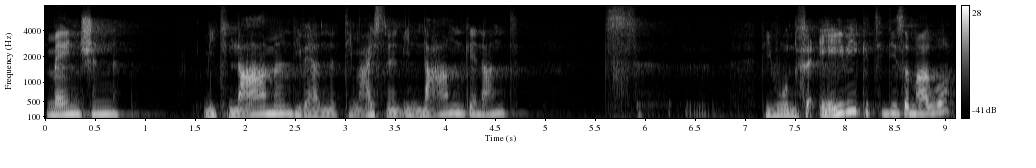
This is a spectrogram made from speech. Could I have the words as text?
Menschen mit Namen, die, werden, die meisten werden mit Namen genannt. Die wurden verewigt in dieser Mauer.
